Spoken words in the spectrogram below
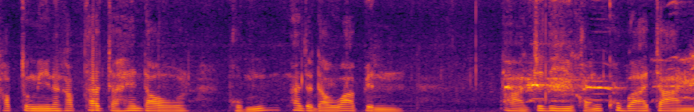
ครับตรงนี้นะครับถ้าจะให้เดาผมน่าจะเดาว่าเป็นอาเจะดีของครูบาอาจารย์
